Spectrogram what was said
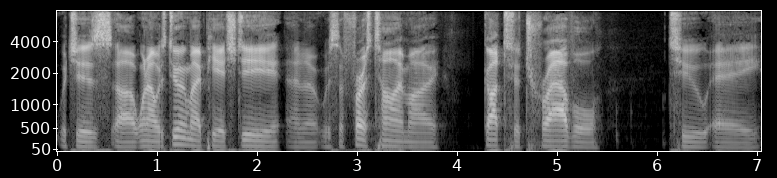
which is uh, when I was doing my PhD, and it was the first time I got to travel to a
